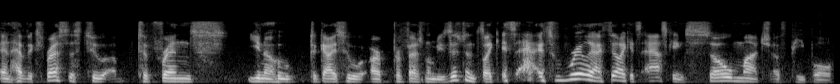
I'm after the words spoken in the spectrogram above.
and have expressed this to uh, to friends. You know, who to guys who are professional musicians, like it's it's really I feel like it's asking so much of people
